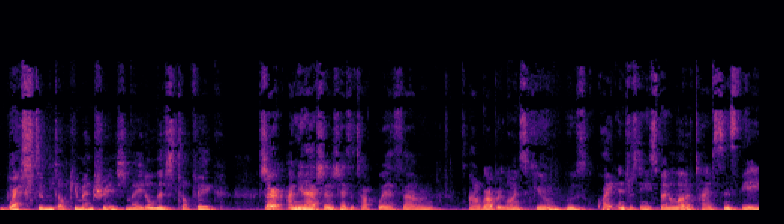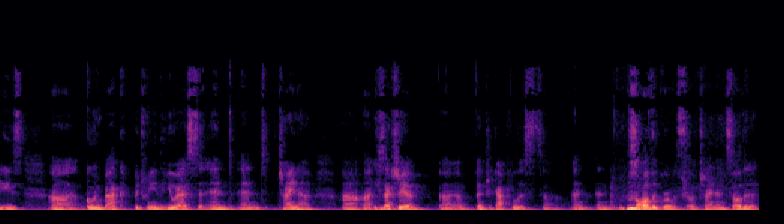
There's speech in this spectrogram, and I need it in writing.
Western documentaries made on this topic? Sure. I mean, I actually had a chance to talk with um, uh, Robert Lawrence Kuhn, who's quite interesting. He spent a lot of time since the 80s uh, going back between the US and, and China. Uh, uh he's actually a, a venture capitalist uh, and, and hmm. saw the growth of China and saw the,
